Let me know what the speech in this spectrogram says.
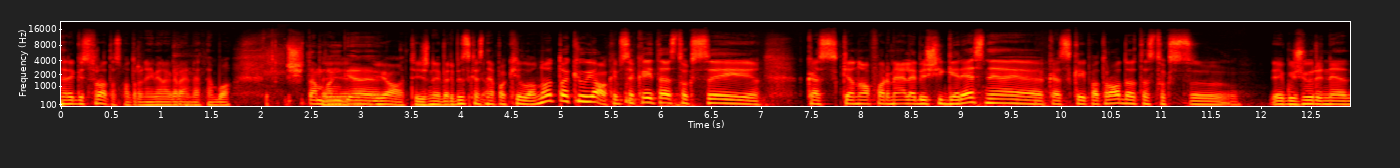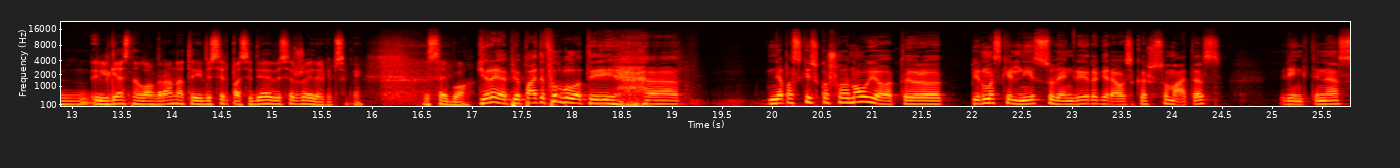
neregistruotas, man atrodo, ne vieną grą net nebuvo. Šitam Tai, bangė. jo, tai žinai, Verbiskas nepakilo. Nu, tokių jo, kaip sakai, tas toksai, kas kieno formelė biški geresnė, kas kaip atrodo, tas toks, uh, jeigu žiūri ne ilgesnį longraną, tai visi ir pasidėjo, visi ir žaidė, kaip sakai. Visai buvo. Gerai, apie patį futbolą, tai uh, nepasakysiu kažko naujo. Tai pirmas kelnys su Vengrija yra geriausia, ką aš esu matęs rinktinės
